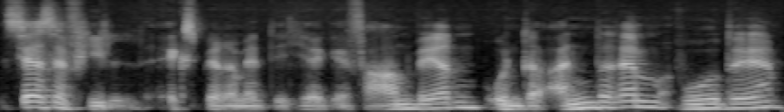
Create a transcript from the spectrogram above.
sehr, sehr viele Experimente hier gefahren werden. Unter anderem wurde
